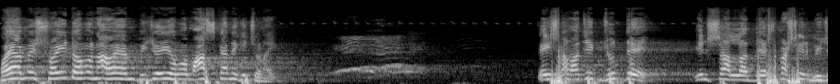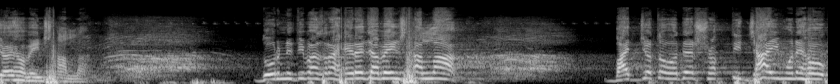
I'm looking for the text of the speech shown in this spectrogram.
হয় আমি শহীদ হব, না হয় আমি বিজয়ী হব, মাঝখানে কিছু নাই। এই সামাজিক যুদ্ধে ইনশাল্লাহ দেশবাসীর বিজয় হবে ইনশাল্লাহ দুর্নীতিবাজরা হেরে যাবে ইনশাল্লাহ বাহ্যত ওদের শক্তি যাই মনে হোক,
